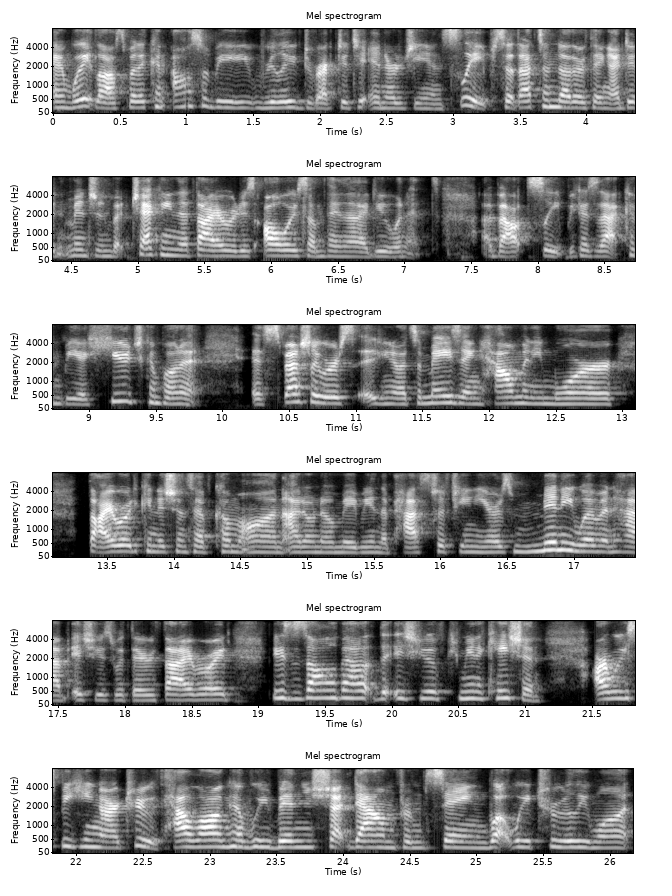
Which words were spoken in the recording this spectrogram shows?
and weight loss, but it can also be really directed to energy and sleep. So that's another thing I didn't mention, but checking the thyroid is always something that I do when it's about sleep because that can be a huge component, especially where, you know, it's amazing how many more thyroid conditions have come on, I don't know, maybe in the past 15 years, many women have issues with their thyroid because it's all about the issue of communication. Are we speaking our truth? How long have we been shut down from saying what we truly want,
